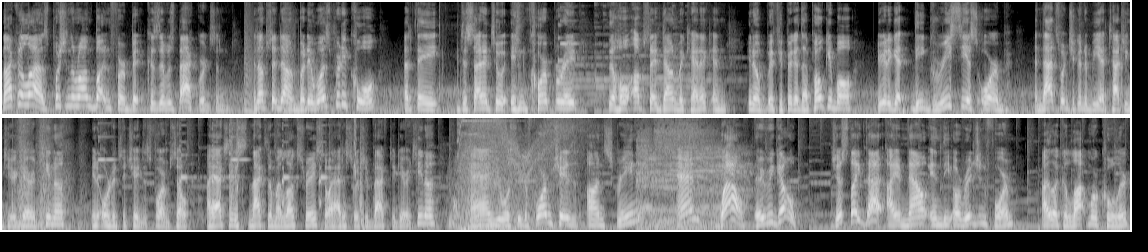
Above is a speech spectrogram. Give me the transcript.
Not gonna lie, I was pushing the wrong button for a bit because it was backwards and, and upside down. But it was pretty cool that they decided to incorporate the whole upside down mechanic. And, you know, if you pick up that Pokeball, you're gonna get the Griseous Orb. And that's what you're gonna be attaching to your Giratina in order to change its form. So I accidentally smacked it on my Luxray, so I had to switch it back to Giratina. And you will see the form change on screen. And wow, there we go. Just like that, I am now in the origin form. I look a lot more cooler,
